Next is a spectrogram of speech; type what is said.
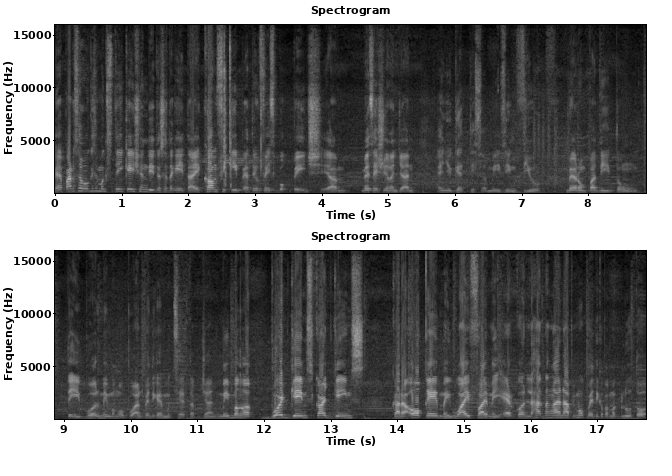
Kaya para sa mga gusto mag-staycation dito sa Tagaytay, Comfy Keep, ito yung Facebook page, um, message nyo lang dyan, and you get this amazing view. Meron pa ditong table, may mga upuan, pwede kayong mag-setup dyan. May mga board games, card games, karaoke, may wifi, may aircon, lahat ng hanapin mo, pwede ka pa magluto.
